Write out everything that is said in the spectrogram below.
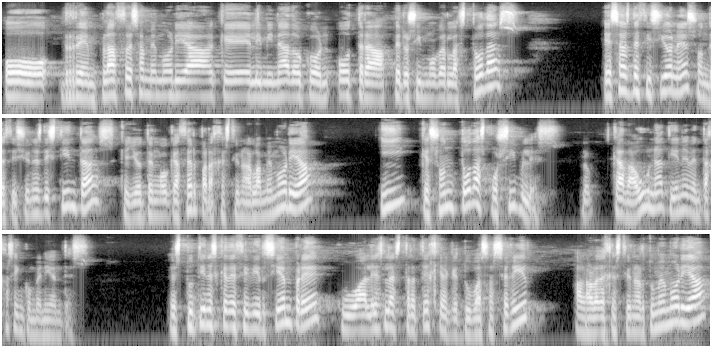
o reemplazo esa memoria que he eliminado con otra pero sin moverlas todas, esas decisiones son decisiones distintas que yo tengo que hacer para gestionar la memoria y que son todas posibles. Cada una tiene ventajas e inconvenientes. Entonces tú tienes que decidir siempre cuál es la estrategia que tú vas a seguir a la hora de gestionar tu memoria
